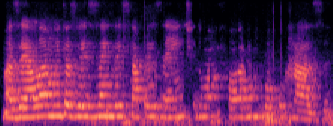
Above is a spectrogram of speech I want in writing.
mas ela muitas vezes ainda está presente de uma forma um pouco rasa,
